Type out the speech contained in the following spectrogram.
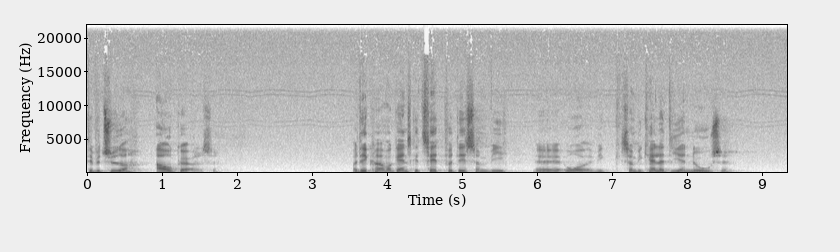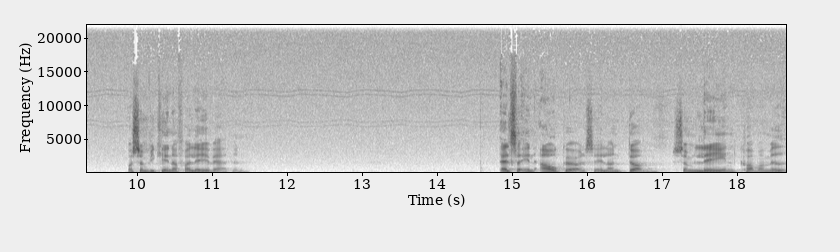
Det betyder afgørelse. Og det kommer ganske tæt på det, som vi, øh, ord, vi, som vi kalder diagnose og som vi kender fra lægeverdenen. Altså en afgørelse eller en dom, som lægen kommer med,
